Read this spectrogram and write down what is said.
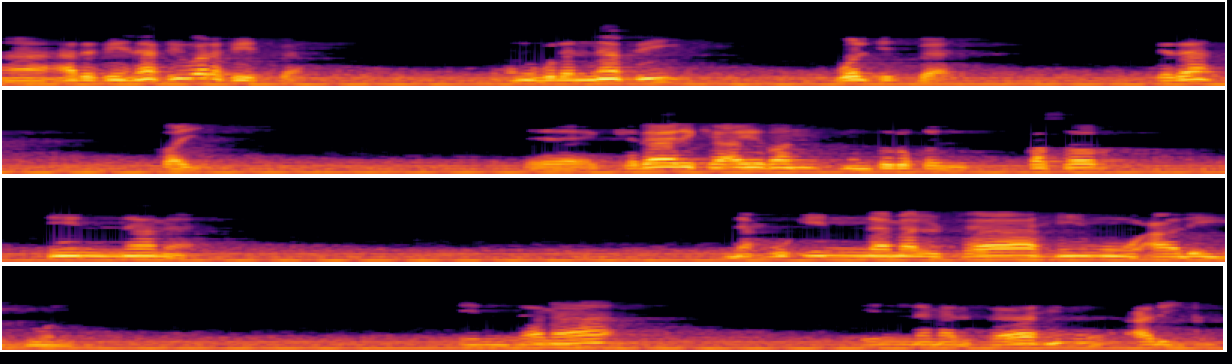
آه هذا فيه نفي ولا فيه إثبات؟ نقول النفي والإثبات. كذا؟ طيب. آه كذلك أيضا من طرق القصر إنما. نحو إنما الفاهم علي. إنما إنما الفاهم علي.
